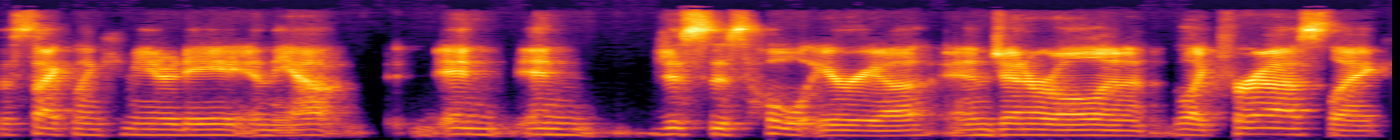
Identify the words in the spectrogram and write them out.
the cycling community and the out in in just this whole area in general and like for us like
